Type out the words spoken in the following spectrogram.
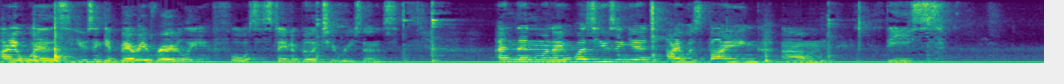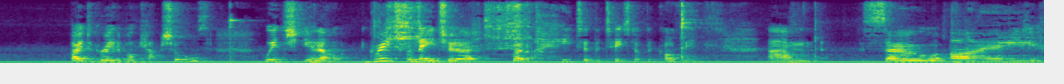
I was using it very rarely for sustainability reasons. And then when I was using it, I was buying um, these biodegradable capsules, which, you know, great for nature, but I hated the taste of the coffee. Um, so I,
